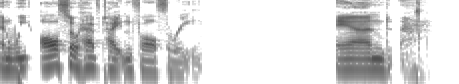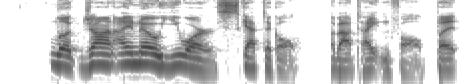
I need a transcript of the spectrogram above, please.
and we also have Titanfall 3. And look, John, I know you are skeptical about Titanfall, but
